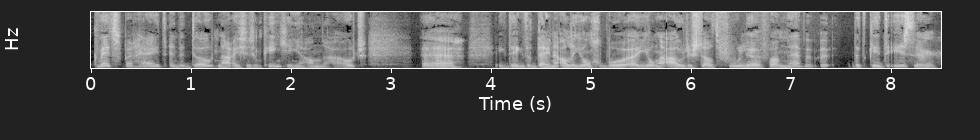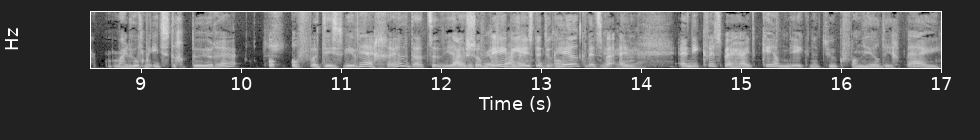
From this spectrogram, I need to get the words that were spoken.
kwetsbaarheid en de dood. Nou, als je zo'n kindje in je handen houdt... Uh, ik denk dat bijna alle jonge, jonge ouders dat voelen. Van, hè, dat kind is er, maar er hoeft maar iets te gebeuren of het is weer weg. Hè? Dat, juist zo'n baby is natuurlijk heel kwetsbaar. Ja, ja, ja. En, en die kwetsbaarheid kende ik natuurlijk van heel dichtbij.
